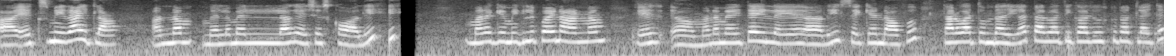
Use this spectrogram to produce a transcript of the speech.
ఆ ఎగ్స్ మీద ఇట్లా అన్నం మెల్లమెల్లగా వేసేసుకోవాలి. మనకి మిగిలిపోయిన అన్నం ఏ మనమైతే ఇలా వేయాలి సెకండ్ హాఫ్ తర్వాత ఉండదు ఇక. తర్వాత ఇక చూసుకున్నట్లయితే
